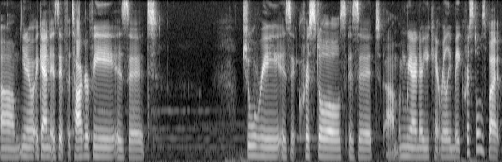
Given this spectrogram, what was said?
Um, you know, again, is it photography? Is it jewelry? Is it crystals? Is it? Um, I mean, I know you can't really make crystals, but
